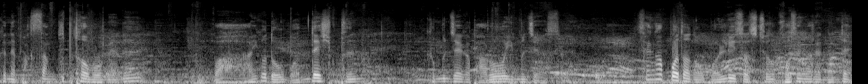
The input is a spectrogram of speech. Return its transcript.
근데 막상 붙어보면은 와 이거 너무 먼데 싶은 그 문제가 바로 이 문제였어요. 생각보다 너무 멀리 있어서 저는 고생을 했는데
